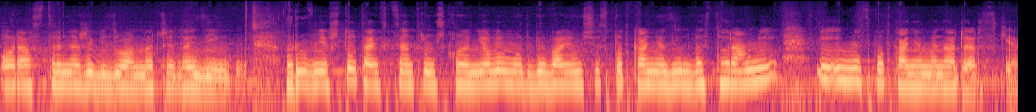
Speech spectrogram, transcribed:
oraz trenerzy visual merchandisingu. Również tutaj w centrum szkoleniowym odbywają się spotkania z inwestorami i inne spotkania menadżerskie.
